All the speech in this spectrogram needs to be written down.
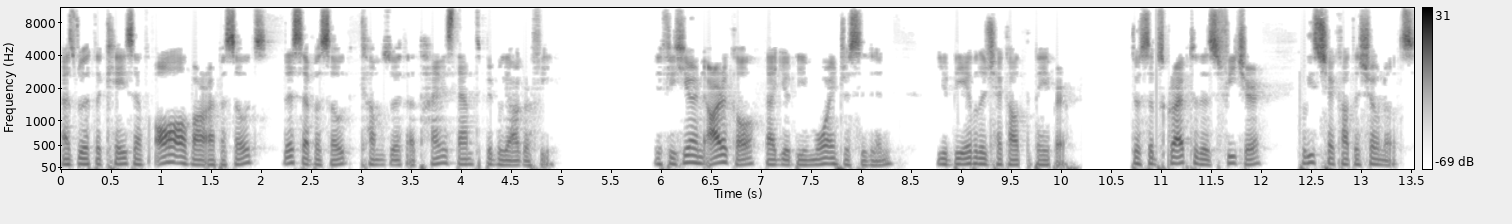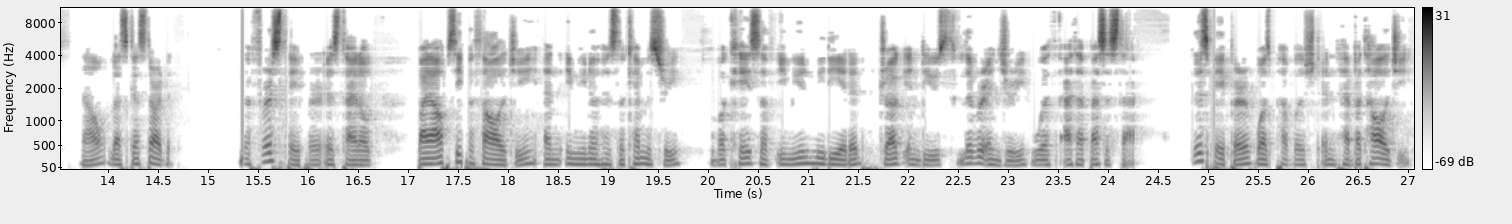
As with the case of all of our episodes, this episode comes with a time-stamped bibliography. If you hear an article that you'd be more interested in, you'd be able to check out the paper. To subscribe to this feature, please check out the show notes. Now, let's get started. The first paper is titled Biopsy pathology and immunohistochemistry of a case of immune-mediated drug-induced liver injury with atabecestat. This paper was published in Hepatology,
